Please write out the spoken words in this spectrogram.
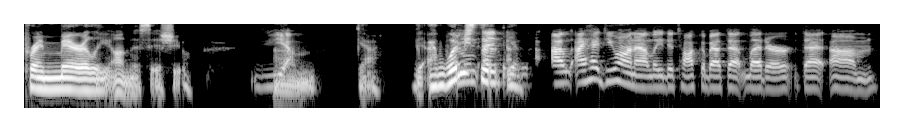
primarily on this issue Yeah. um, yeah yeah What I is mean, the I, yeah. I, I had you on, Ali, to talk about that letter, that um,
